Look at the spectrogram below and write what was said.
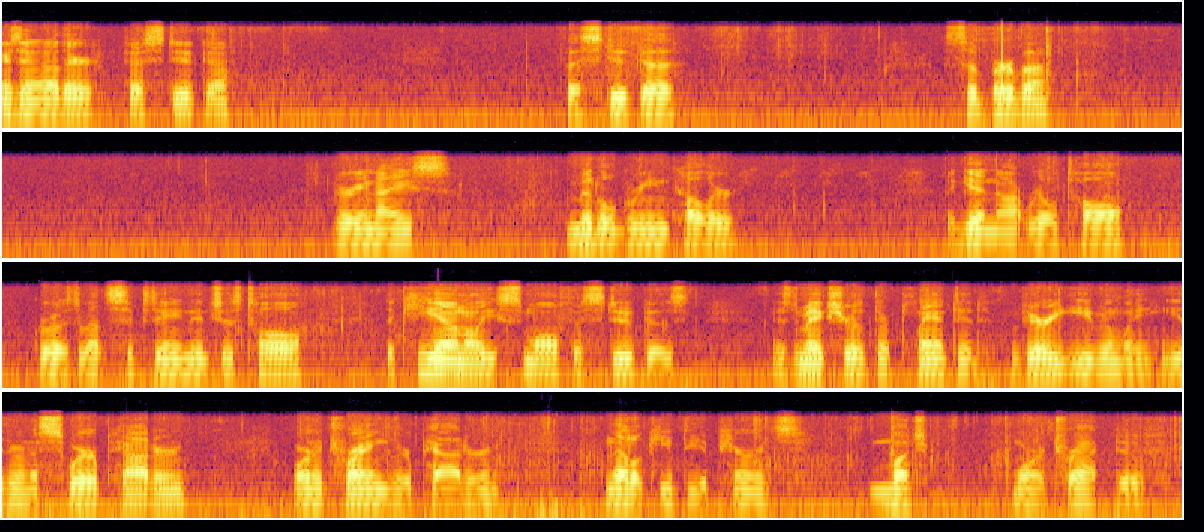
Here's another festuca. Festuca Superba. Very nice middle green color. Again, not real tall. Grows about six to eight inches tall. The key on all these small festucas is to make sure that they're planted very evenly, either in a square pattern or in a triangular pattern. And that'll keep the appearance much more attractive.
